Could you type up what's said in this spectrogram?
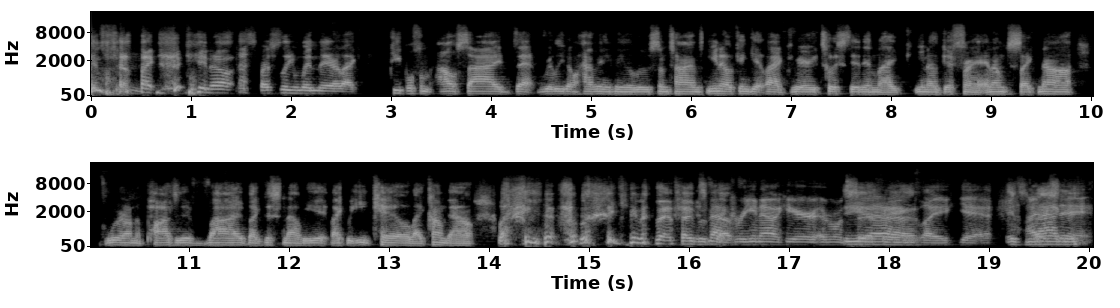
and so, mm. like, you know, especially when they're like people from outside that really don't have anything to lose sometimes, you know, can get like very twisted and like, you know, different. And I'm just like, nah, we're on a positive vibe. Like this is now we eat, like we eat kale, like calm down. Like, like you know, that type it's of Matt stuff. Green out here. Everyone's yeah. surfing. Like, yeah. It's magnet.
